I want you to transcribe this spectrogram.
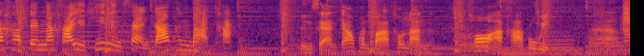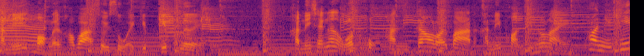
ราคาเต็มนะคะอยู่ที่ 19,000 บาทค่ะ 19,000 บาทเท่านั้น ท่ออาคาโปรวิกอ่าคันนี้บอกเลยครับว่าสวยๆกิ๊บๆเลย คันนี้ใช้เงินออกรถ 6,900 บาท คันนี้ผ่อนอยู่เท่าไหร่ ผ่อนอยู่ที่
